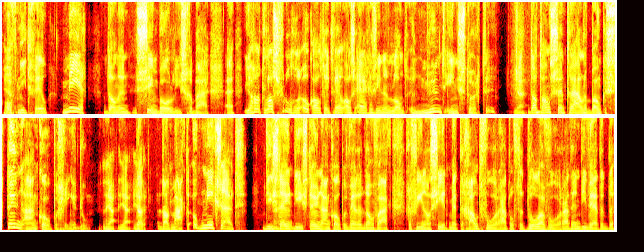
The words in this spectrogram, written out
Ja. Of niet veel meer dan een symbolisch gebaar. Eh, je had las vroeger ook altijd wel als ergens in een land een munt instortte, Ja. dat dan centrale banken steunaankopen gingen doen. Ja, ja, ja. Dat, dat maakte ook niks uit. Die, steun, die steunaankopen werden dan vaak gefinancierd met de goudvoorraad of de dollarvoorraad. En die werd, de-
